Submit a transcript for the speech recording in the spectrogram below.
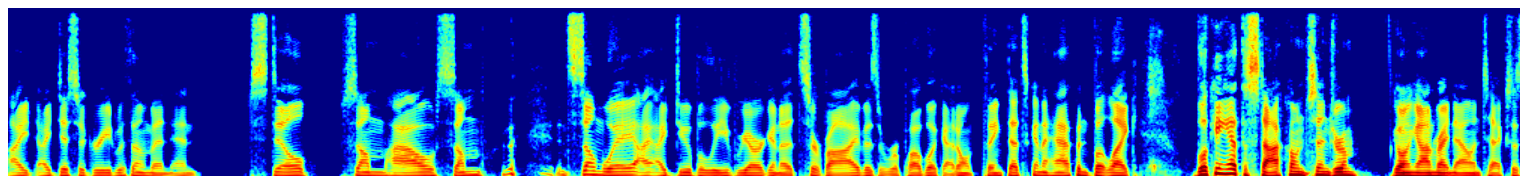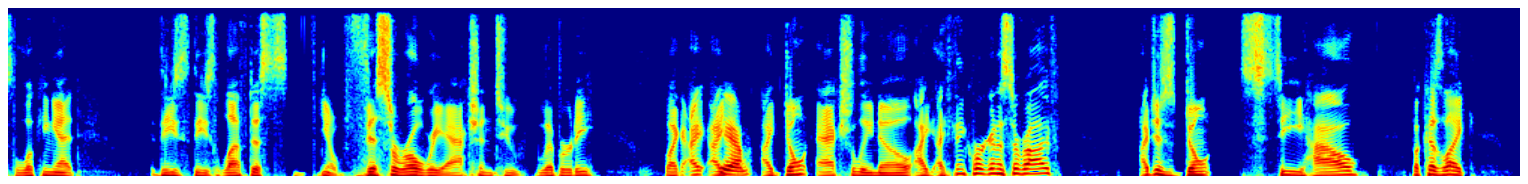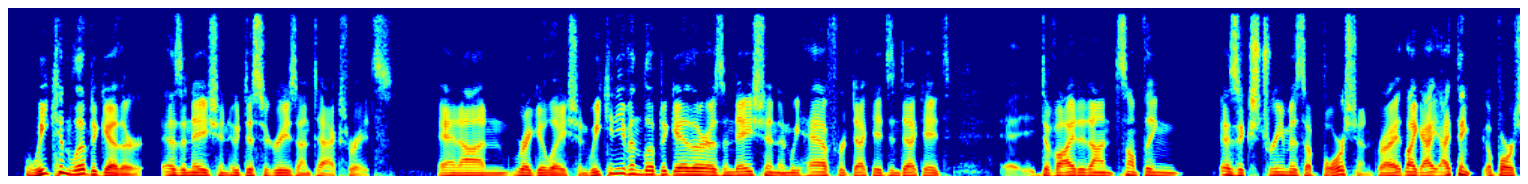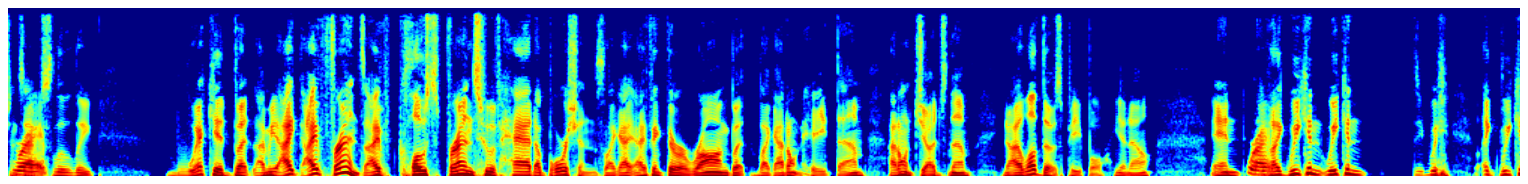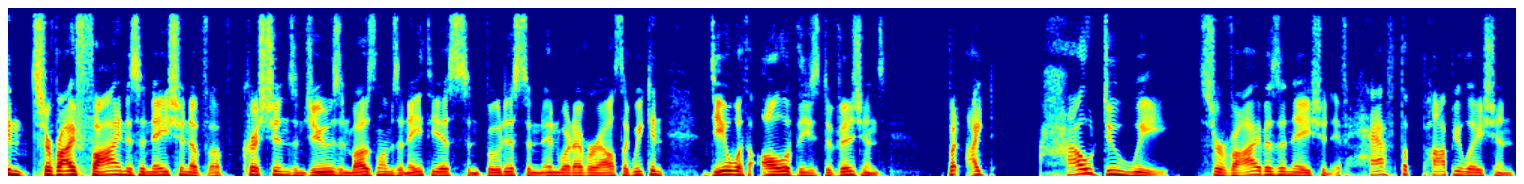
I I, I disagreed with him and and still somehow some in some way I, I do believe we are going to survive as a republic. I don't think that's going to happen, but like looking at the Stockholm syndrome going on right now in Texas, looking at these these leftists, you know, visceral reaction to liberty. Like I I, Yeah. I don't actually know. I, I think we're gonna survive. I just don't see how because like we can live together as a nation who disagrees on tax rates and on regulation. We can even live together as a nation, and we have for decades and decades, eh, divided on something as extreme as abortion, right? Like I, I think abortion's Right. absolutely wicked, but I mean, I, I have friends, I have close friends who have had abortions. Like I, I think they were wrong, but like I don't hate them, I don't judge them. You know, I love those people. You know, and Right. like we can we can we like we can survive fine as a nation of, of Christians and Jews and Muslims and atheists and Buddhists and, and whatever else. Like we can deal with all of these divisions, but I how do we survive as a nation if half the population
